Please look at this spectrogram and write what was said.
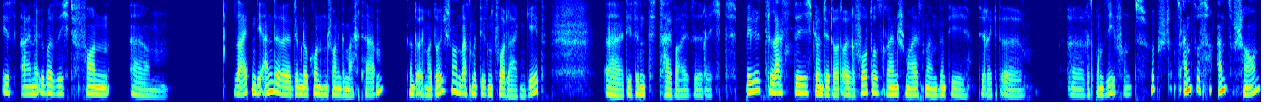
ist eine Übersicht von ähm, Seiten, die andere Jimdo-Kunden schon gemacht haben. Könnt ihr euch mal durchschauen, was mit diesen Vorlagen geht. Äh, die sind teilweise recht bildlastig. Könnt ihr dort eure Fotos reinschmeißen, dann sind die direkt äh, äh, responsiv und hübsch anzus anzuschauen.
